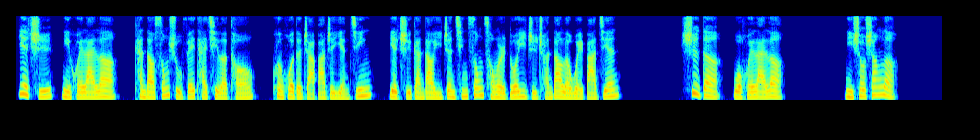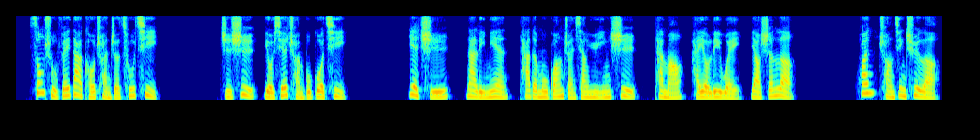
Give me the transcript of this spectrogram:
叶池，你回来了！看到松鼠飞抬起了头，困惑的眨巴着眼睛。叶池感到一阵轻松从耳朵一直传到了尾巴尖。是的，我回来了。你受伤了？松鼠飞大口喘着粗气，只是有些喘不过气。叶池，那里面，他的目光转向育婴室，炭毛还有立伟要生了。欢闯进去了，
